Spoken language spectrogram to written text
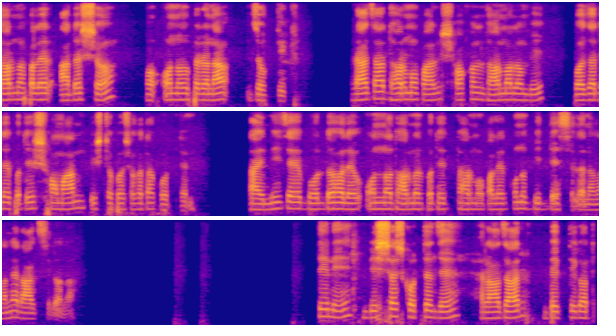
ধর্মপালের আদর্শ ও অনুপ্রেরণা যৌক্তিক। রাজা, ধর্মপাল সকল ধর্মাবলম্বী প্রজাদের প্রতি সমান পৃষ্ঠপোষকতা করতেন। তাই নিজে বৌদ্ধ হলেও অন্য ধর্মের প্রতি ধর্মপালের কোনো বিদ্বেষ ছিল না মানে রাগ ছিল না। তিনি বিশ্বাস করতেন যে রাজার ব্যক্তিগত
